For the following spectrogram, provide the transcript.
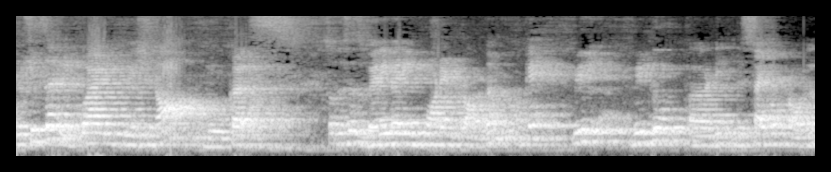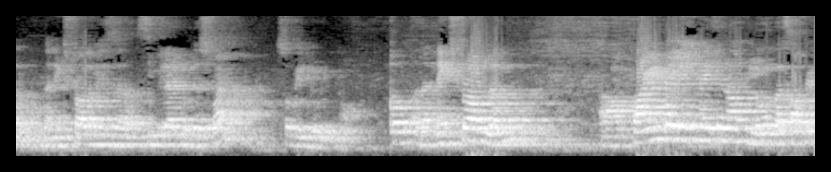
this is the required equation of locus. So this is very very important problem. Okay, we'll we'll do uh, this type of problem. The next problem is uh, similar to this one. So we'll do it now. So the next problem, uh, find the equation of locus of a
